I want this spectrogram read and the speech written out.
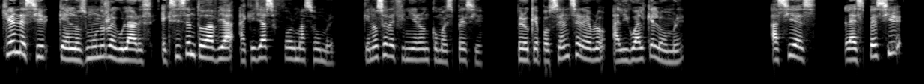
Quieren decir que en los mundos regulares existen todavía aquellas formas hombre que no se definieron como especie, pero que poseen cerebro al igual que el hombre. Así es, la especie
